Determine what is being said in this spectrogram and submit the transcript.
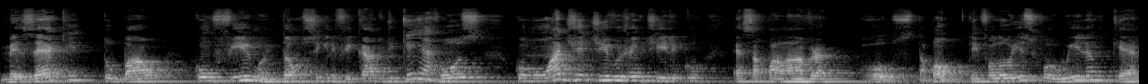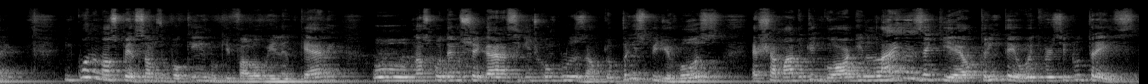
Meseque, Tubal, confirmam então o significado de quem é Ros como um adjetivo gentílico essa palavra rose, tá bom? Quem falou isso foi William Kelly. E quando nós pensamos um pouquinho no que falou William Kelly, o, nós podemos chegar à seguinte conclusão: que o príncipe de Ros é chamado de Gog lá em Ezequiel 38, versículo 3.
